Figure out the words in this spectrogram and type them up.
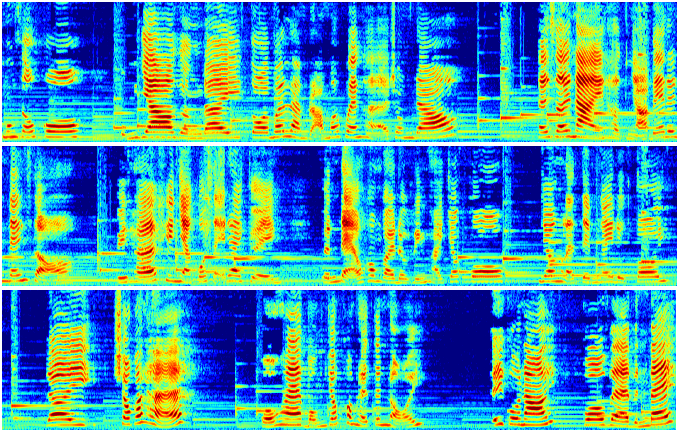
muốn giấu cô, cũng do gần đây tôi mới làm rõ mối quan hệ trong đó. Thế giới này thật nhỏ bé đến đáng sợ, vì thế khi nhà cô xảy ra chuyện, Vĩnh Đạo không gọi được điện thoại cho cô, nhân lại tìm ngay được tôi. Đây, sao có thể? Cổ hoa bỗng chốc không thể tin nổi. Ý cô nói, cô về Vĩnh Bác.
